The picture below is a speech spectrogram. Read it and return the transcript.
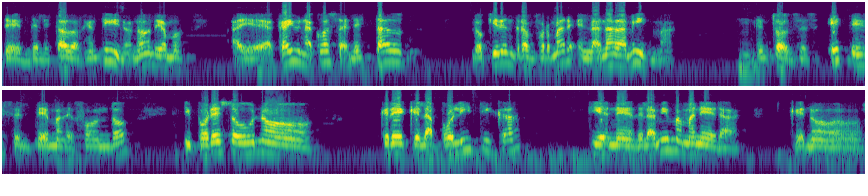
del Estado argentino, ¿no? Digamos, acá hay una cosa, el Estado lo quieren transformar en la nada misma. Mm. Entonces, este es el tema de fondo y por eso uno cree que la política tiene de la misma manera que nos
